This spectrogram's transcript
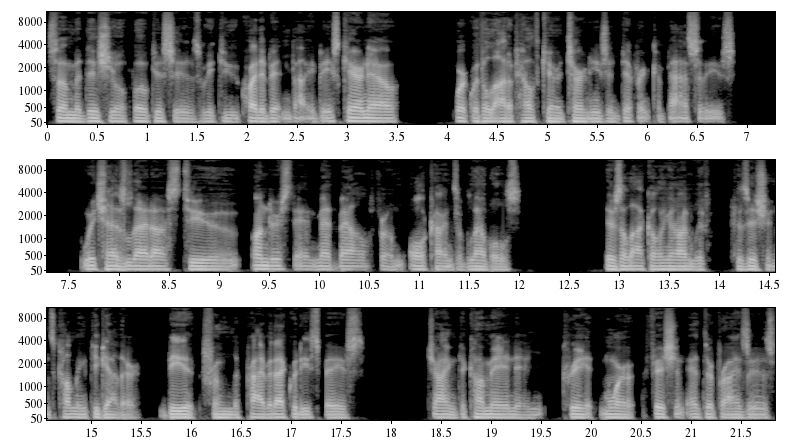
some additional focuses. We do quite a bit in value based care now, work with a lot of healthcare attorneys in different capacities, which has led us to understand MedMal from all kinds of levels. There's a lot going on with physicians coming together, be it from the private equity space, trying to come in and create more efficient enterprises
